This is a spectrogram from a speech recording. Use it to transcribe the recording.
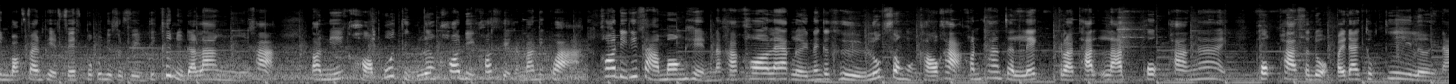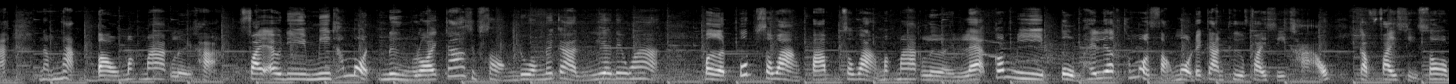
Inbox Fanpage Facebook คุณยูสุฟินที่ขึ้นอยู่ด้านล่างนี้ค่ะ ตอนนี้ขอพูดถึงเรื่องข้อดีข้อเสียกันบ้างดีกว่า ข้อดีที่สามมองเห็นนะคะ ข้อแรกเลยนั่นก็คือรูปทรงของเขาค่ะ ค่อนข้างจะเล็กกระทัดรัดพกพาง่าย พกพาสะดวกไปได้ทุกที่เลยนะ น้ำหนักเบามากๆเลยค่ะไฟ LED มีทั้งหมด 192 ดวงด้วยกัน เรียกได้ว่า เปิดปุ๊บสว่างปั๊บสว่างมากๆเลย และก็มีปุ่มให้เลือกทั้งหมด 2 โหมดด้วยกันคือไฟสีขาวกับไฟสีส้ม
